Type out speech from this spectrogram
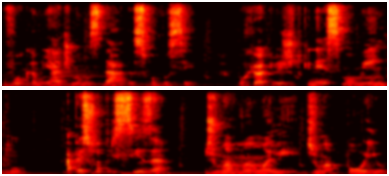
vou caminhar de mãos dadas com você, porque eu acredito que nesse momento a pessoa precisa de uma mão ali, de um apoio,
